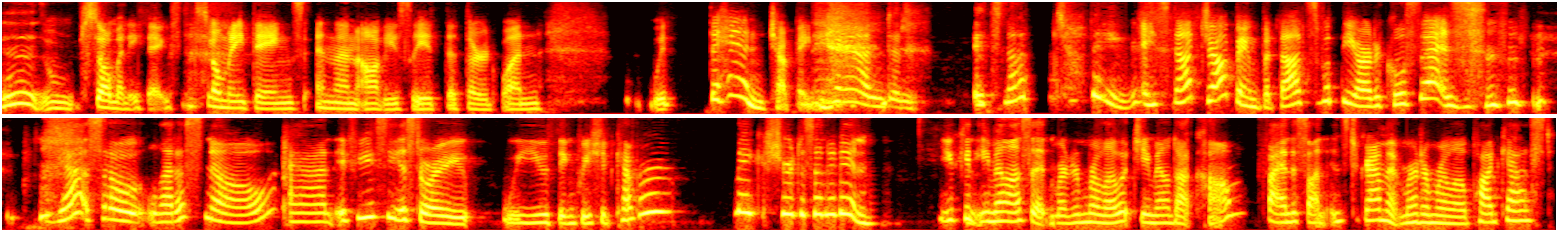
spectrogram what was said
mm, so many things. so many things and then obviously the third one with the hand chopping The hand and it's not chopping. It's not chopping, but that's what the article says. yeah. So let us know, and if you see a story we, you think we should cover, make sure to send it in. You can email us at murdermerlot at gmail.com. Find us on Instagram at Murder Merlot Podcast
